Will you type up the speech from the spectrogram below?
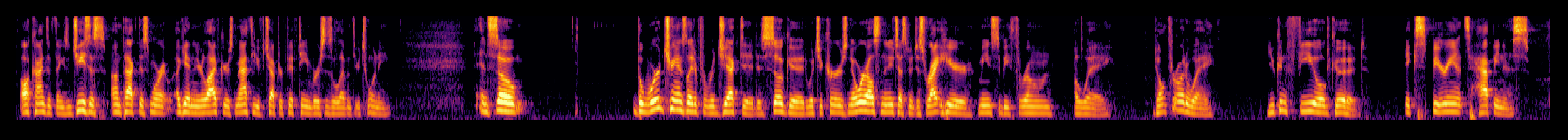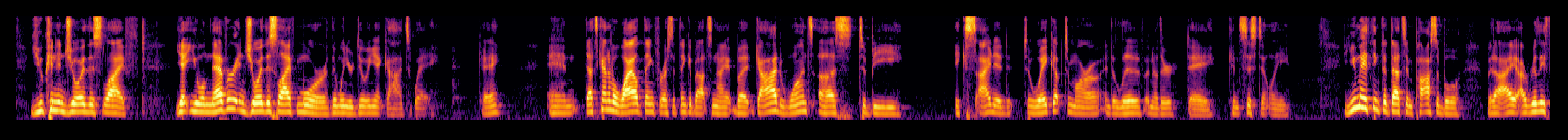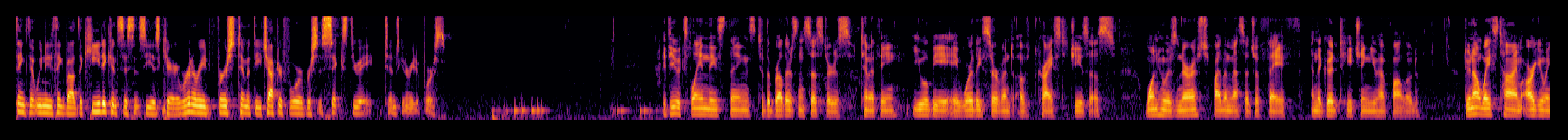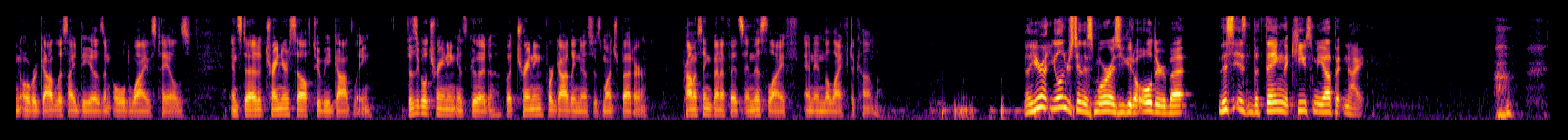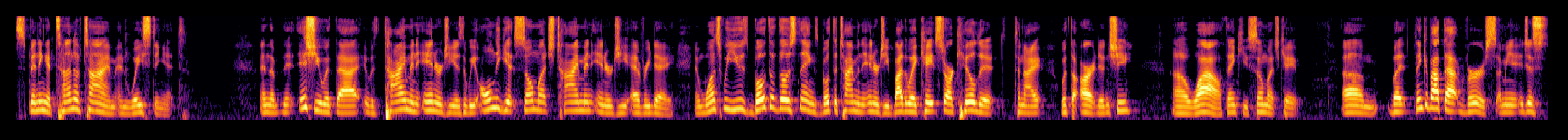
all kinds of things. And Jesus unpacked this more again in your life groups, Matthew chapter 15, verses 11 through 20. And so the word translated for rejected is so good, which occurs nowhere else in the New Testament, just right here, means to be thrown away. Don't throw it away. You can feel good, experience happiness. You can enjoy this life, yet you will never enjoy this life more than when you're doing it God's way. Okay? And that's kind of a wild thing for us to think about tonight, but God wants us to be excited to wake up tomorrow and to live another day consistently. You may think that that's impossible, but I, I really think that we need to think about the key to consistency is care. We're going to read 1 Timothy chapter 4, verses 6 through 8. Tim's going to read it for us. If you explain these things to the brothers and sisters, Timothy, you will be a worthy servant of Christ Jesus, one who is nourished by the message of faith and the good teaching you have followed. Do not waste time arguing over godless ideas and old wives' tales. Instead, train yourself to be godly. Physical training is good, but training for godliness is much better, promising benefits in this life and in the life to come. Now, you will understand this more as you get older, but this is the thing that keeps me up at night. Spending a ton of time and wasting it. And the, the issue with that, it was time and energy, is that we only get so much time and energy every day. And once we use both of those things, both the time and the energy, by the way, Kate Starr killed it tonight with the art, didn't she? Uh, wow, thank you so much, Kate. Um, but think about that verse. I mean, it just,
